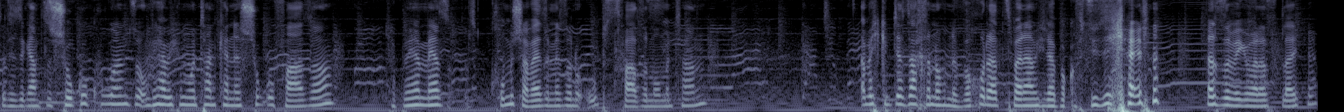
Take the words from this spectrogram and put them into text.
So diese ganzen Schokokugeln und so. Irgendwie habe ich momentan keine Schokophase. Ich habe mehr, mehr so, komischerweise mehr so eine Obstphase momentan. Aber ich gebe der Sache noch eine Woche oder zwei, dann habe ich wieder Bock auf Süßigkeiten. das ist irgendwie immer das Gleiche.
